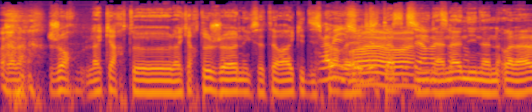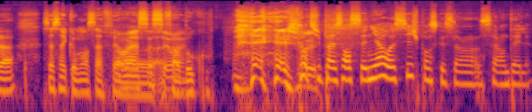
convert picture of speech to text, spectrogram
voilà. Genre la carte, euh, la carte jeune, etc. qui disparaît. oui, je petit veux dire, à ça, petit, c'est à 25 nanani, nan- Voilà, là, ça, ça commence à faire, Ouais, euh, ça, à c'est faire vrai. beaucoup. Quand veux- tu passes en senior aussi, je pense que c'est un, c'est un del.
